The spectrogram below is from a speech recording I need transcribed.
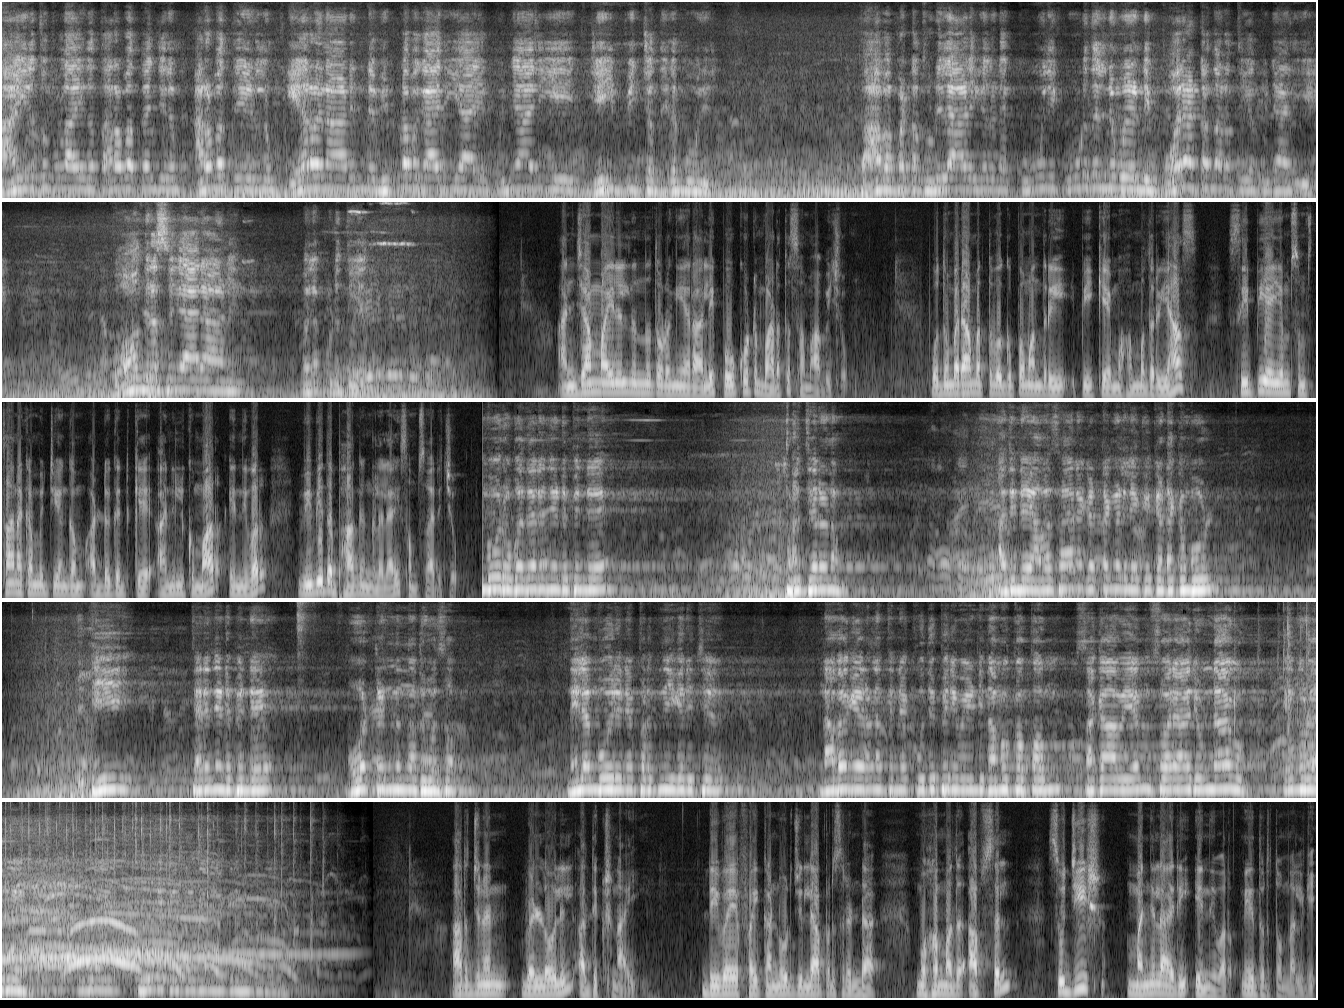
ആയിരത്തി തൊള്ളായിരത്തി അറുപത്തഞ്ചിലും അറുപത്തിയേഴിലും ഏറനാടിന്റെ വിപ്ലവകാരിയായ കുഞ്ഞാലിയെ ജയിപ്പിച്ച നിലമ്പൂരിൽ പാവപ്പെട്ട തൊഴിലാളികളുടെ കൂലി കൂടുതലിനു വേണ്ടി പോരാട്ടം നടത്തിയ കുഞ്ഞാലിയെ കോൺഗ്രസുകാരാണ് കൊലപ്പെടുത്തിയത്. അഞ്ചാം മൈലിൽ നിന്ന് തുടങ്ങിയ റാലി പൂക്കോട്ടുംപാടത്ത് സമാപിച്ചു. പൊതുമരാമത്ത് വകുപ്പ് മന്ത്രി P K Muhammad Riyas C P I M സംസ്ഥാന കമ്മിറ്റി അംഗം അഡ്വക്കേറ്റ് കെ അനിൽകുമാർ എന്നിവർ വിവിധ ഭാഗങ്ങളിലായി സംസാരിച്ചു. ഉപതെരഞ്ഞെടുപ്പിന്റെ പ്രചരണം അതിന്റെ അവസാന ഘട്ടങ്ങളിലേക്ക് കടക്കുമ്പോൾ ഈ തെരഞ്ഞെടുപ്പിന്റെ വോട്ടെണ്ണുന്ന ദിവസം നിലമ്പൂരിനെ പ്രതിനിധീകരിച്ച് നവകേരളത്തിന്റെ കുതിപ്പിന് വേണ്ടി നമുക്കൊപ്പം സഖാവ് എം സ്വരാജ് ഉണ്ടാകും എന്നുള്ളത് അർജുനൻ വെള്ളോലിൽ അധ്യക്ഷനായി. ഡിവൈഎഫ്ഐ കണ്ണൂർ ജില്ലാ പ്രസിഡന്റ് മുഹമ്മദ് അഫ്സൽ സുജീഷ് മഞ്ഞലാരി എന്നിവർ നേതൃത്വം നൽകി.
